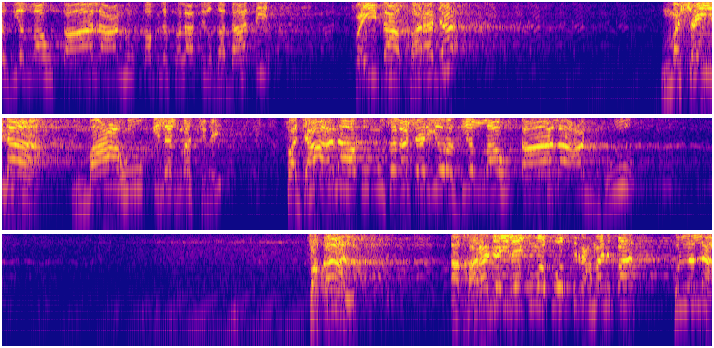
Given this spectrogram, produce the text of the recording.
رضي الله تعالى عنه قبل صلاه الغداة فاذا خرج مشينا معه الى المسجد فجاءنا ابو موسى الاشعري رضي الله تعالى عنه فقال اخرج اليكم ابو عبد الرحمن بعد قلنا لا،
